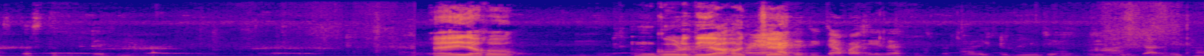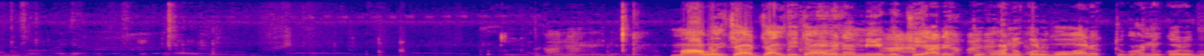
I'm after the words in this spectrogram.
আস্তে আস্তে দিয়ে এই দেখো গুড় হয়ে হচ্ছে। তুই চাপা দিয়ে রাখ। আর একটুখানি জল চাল দিতে হয় না হয়ে যাবে। একটুখানি ভালো হবে। ঘন হয়ে যাবে। মা বলছে আর জাল দিতে হবে না মেয়ে বলছে আর একটু ঘন করব আর একটু ঘন করব।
